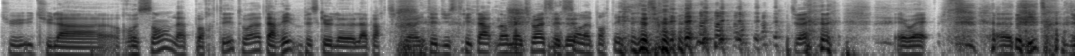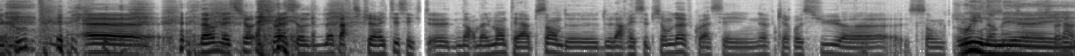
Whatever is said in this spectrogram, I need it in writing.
Tu, tu la ressens, la portée, toi? T'arrives parce que le- la particularité du street art, non mais tu vois, Tu c'est la de, sens la portée tu vois Et ouais, euh, titre, du coup. Euh, non, mais sur, tu vois, sur la particularité, c'est que euh, normalement, tu es absent de, de la réception de l'œuvre. quoi. C'est une œuvre qui est reçue euh, sans que tu Oui, non, mais. euh,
